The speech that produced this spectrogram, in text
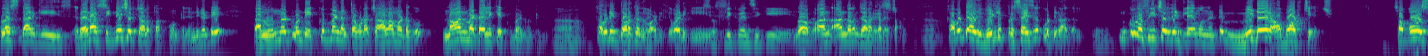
ప్లస్ దానికి రెడార్ సిగ్నేచర్ చాలా తక్కువ ఉంటుంది. ఎందుకంటే దానిలో ఉన్నటువంటి ఎక్విప్మెంట్ అంతా కూడా చాలా మటుకు నాన్ మెటాలిక్ ఎక్విప్మెంట్ ఉంటుంది. కాబట్టి దొరకదు వాడికి వాడికి ఫ్రీక్వెన్సీకి అందరం చాలా కష్టం. కాబట్టి అది వెళ్ళి ప్రిసైజ్గా కొట్టి రాగలదు. ఇంకొక ఫీచర్ దీంట్లో ఏముందంటే మిడ్ ఎయిర్ అబార్ట్ చేయొచ్చు. సపోజ్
